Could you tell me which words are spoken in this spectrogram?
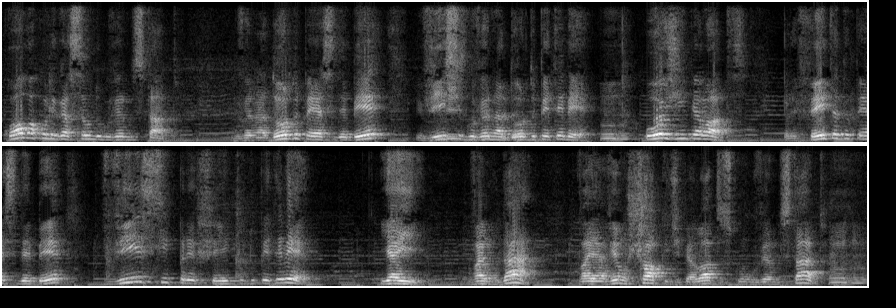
qual a coligação do governo do Estado? Governador do PSDB, vice-governador do PTB. Uhum. Hoje em Pelotas, prefeita do PSDB, vice-prefeito do PTB. E aí, vai mudar? vai haver um choque de Pelotas com o governo do Estado? Uhum.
